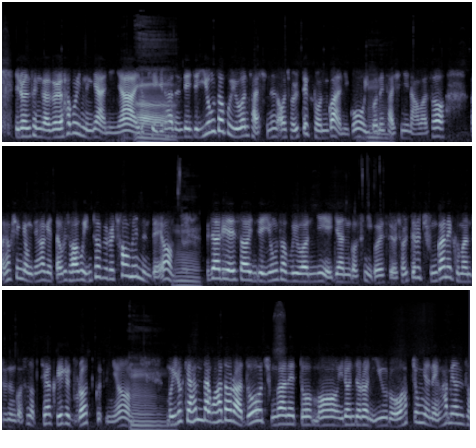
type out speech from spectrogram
이런 생각을 하고 있는 게 아니냐 이렇게 아. 얘기를 하는데 이제 이용섭 의원 자신은 어 절대 그런 거 아니고 이번에 음. 자신이 나와서 어, 혁신 경쟁하겠다고 저하고 인터뷰를 처음 했는데요. 예. 그 자리에서 이제 이용섭 의원이 얘기한 것은 이거였어요. 절대로 중간에 그만두는 것은 없. 제가 그 얘기를 물었거든요. 음. 뭐 이렇게 한다고 하더라도 중간에 또 뭐 이런저런 이유로 합종연행 하면서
